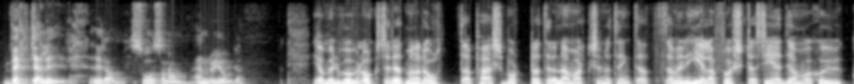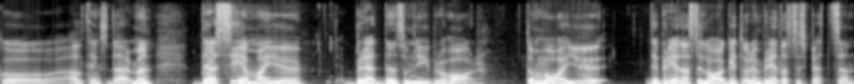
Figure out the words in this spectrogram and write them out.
väcka liv i dem, så som de ändå gjorde. Ja men det var väl också det att man hade åtta pers borta till den här matchen och tänkte att ja, men hela första kedjan var sjuk och allting sådär men där ser man ju bredden som Nybro har de mm. har ju det bredaste laget och den bredaste spetsen.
